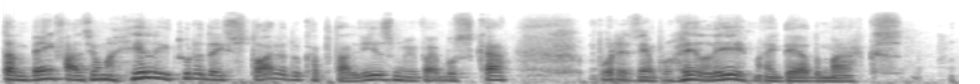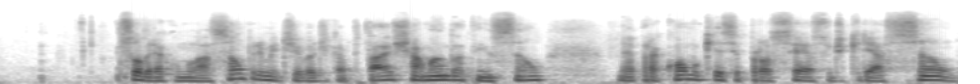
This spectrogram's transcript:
também fazer uma releitura da história do capitalismo e vai buscar, por exemplo, reler a ideia do Marx sobre a acumulação primitiva de capitais, chamando a atenção né, para como que esse processo de criação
